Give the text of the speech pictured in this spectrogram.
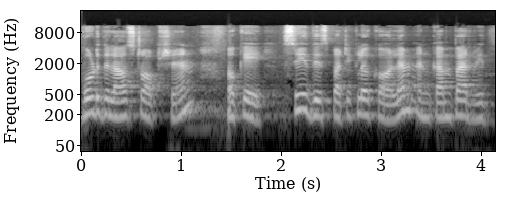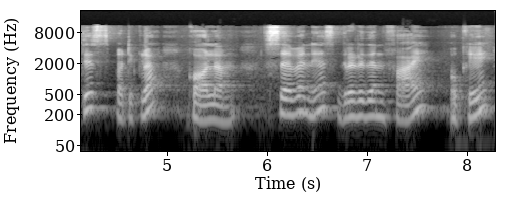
go to the last option. Okay see this particular column and compare with this particular column. 7 is greater than 5 okay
